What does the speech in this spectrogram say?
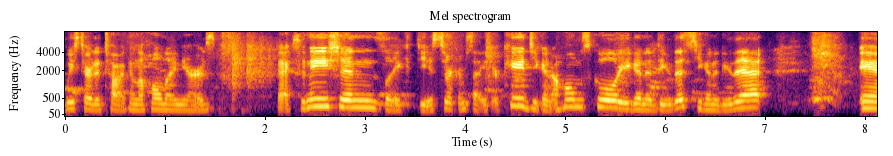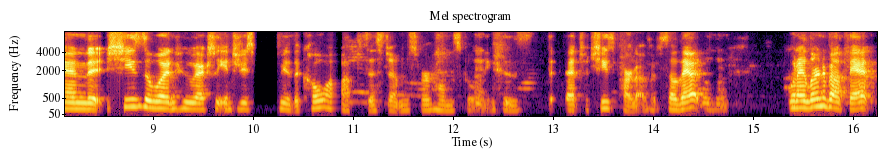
we started talking the whole nine yards. Vaccinations, like, do you circumcise your kids? You gonna homeschool? Are you gonna do this? You gonna do that? And she's the one who actually introduced me to the co-op systems for homeschooling because th- that's what she's part of. So that Mhm. when I learned about that,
